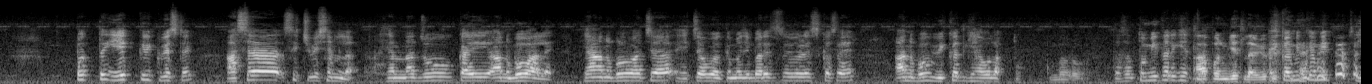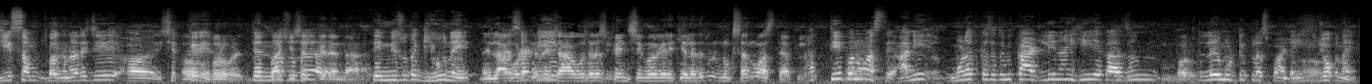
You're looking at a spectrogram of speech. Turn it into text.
फक्त एक रिक्वेस्ट आहे अशा सिच्युएशनला ह्यांना जो काही अनुभव आलाय ह्या अनुभवाच्या ह्याच्यावरती म्हणजे बरेच वेळेस कसं आहे अनुभव विकत घ्यावा लागतो. बरोबर. तसं तुम्ही तर घेतला. आपण घेतला विकत. कमीत कमी ही सम बघणारे जे अं, शेतकरी आहेत, हो, बरोबर आहे. त्यांना बाकी सुद्धा शेतकऱ्यांना- त्यांनी सुद्धा घेऊ नये. नाही लागवड त्यासाठी करण्याच्या अगोदरच फेन्सिंग वगैरे केलं तर नुकसान वाचते आपलं. हा, ती पण वाचते आणि मुळात कसं तुम्ही काढली नाही ही एक अजून बरोबर. लय मोठी प्लस पॉईंट आहे. ही जोक नाही.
